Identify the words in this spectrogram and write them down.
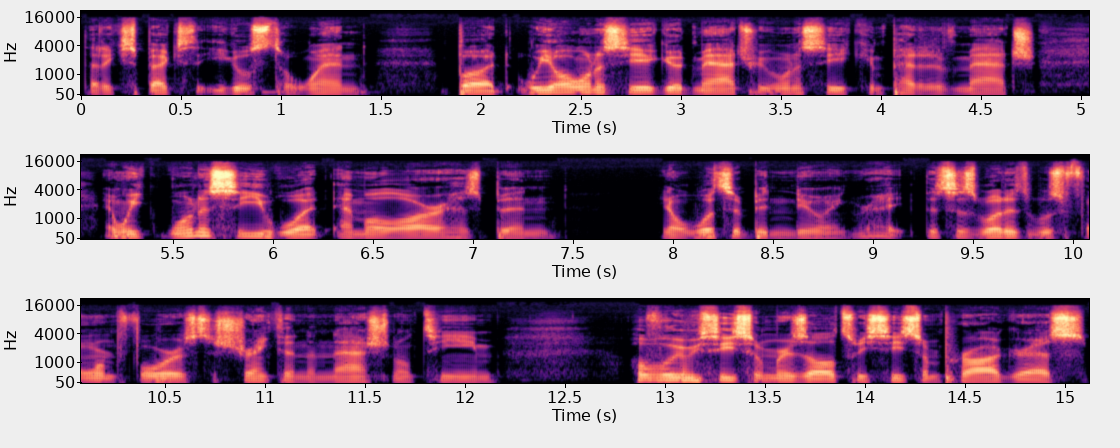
that expects the Eagles to win but we all want to see a good match. We want to see a competitive match, and we want to see what MLR has been, you know, what's it been doing, right? This is what it was formed for, is to strengthen the national team. Hopefully, we see some results, we see some progress,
